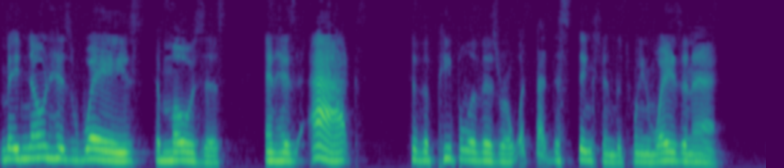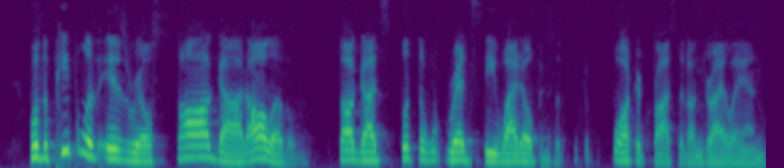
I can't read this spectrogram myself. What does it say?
made known his ways to Moses and his acts to the people of Israel. What's that distinction between ways and acts? Well, the people of Israel saw God, all of them, saw God split the Red Sea wide open so they could walk across it on dry land.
